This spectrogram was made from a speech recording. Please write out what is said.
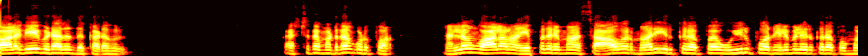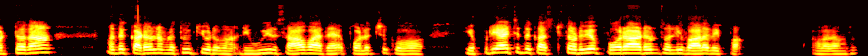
வாழவே விடாது இந்த கடவுள். கஷ்டத்தை மட்டும் தான் கொடுப்பான். நல்லவங்க வாழலாம். எப்போ தெரியுமா? சாவர் மாதிரி இருக்கிறப்ப உயிர் போகிற நிலைமையில் இருக்கிறப்ப மட்டும் தான் வந்து கடவுள் நம்மளை தூக்கி விடுவான். நீ உயிர் சாவாத பொழைச்சிக்கோ. எப்படியாச்சும் இந்த கஷ்டத்தோடவே போராடுன்னு சொல்லி வாழ வைப்பான். அவ்வளோதான்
